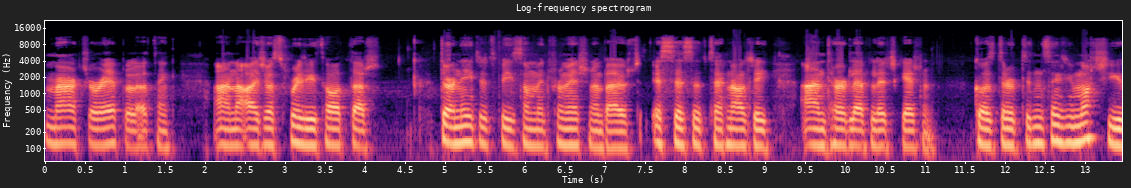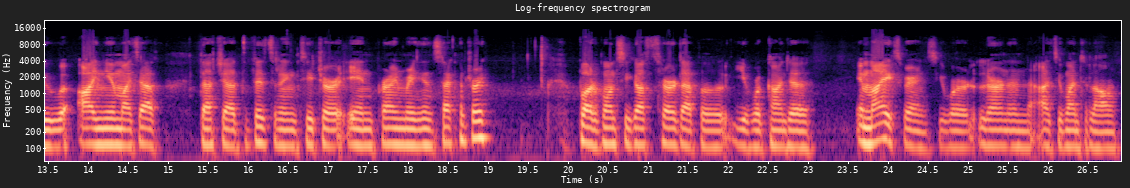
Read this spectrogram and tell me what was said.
March or April, I think. And I just really thought that there needed to be some information about assistive technology and third level education because there didn't seem to be much you I knew myself that you had the visiting teacher in primary and secondary. But once you got third level you were kind of in my experience you were learning as you went along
